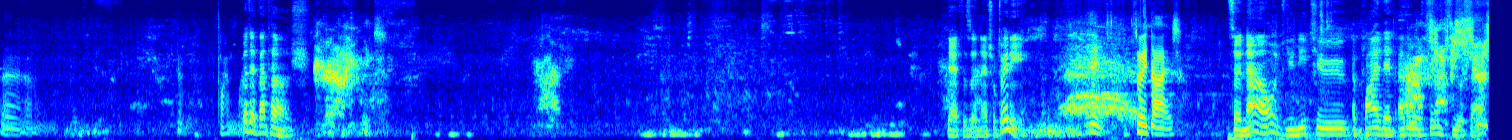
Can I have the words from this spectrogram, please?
Um, find my With advantage. That is a natural 20. Yeah, so he dies. So now you need to apply that other thing to yourself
